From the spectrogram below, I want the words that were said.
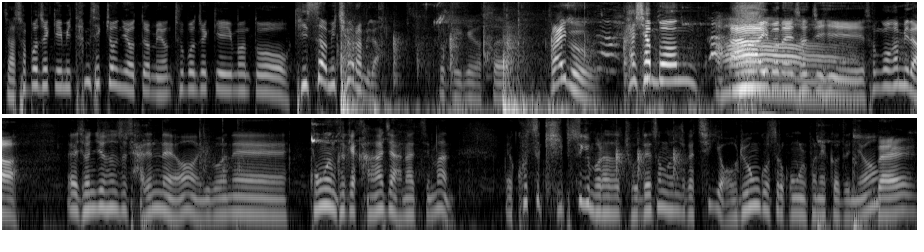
자, 첫 번째 게임이 탐색전이었다면 두 번째 게임은 또 기싸움이 치열합니다. 또 길게 갔어요. 드라이브 다시 한번 아, 아. 이번엔 전지희 성공합니다. 네, 전지 선수 잘했네요. 이번에 공은 그렇게 강하지 않았지만 예, 코스 깊숙이 몰아서 조대성 선수가 치기 어려운 곳으로 공을 보냈거든요. 네,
